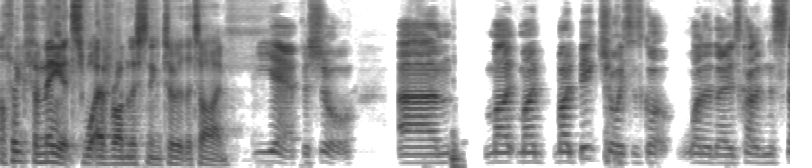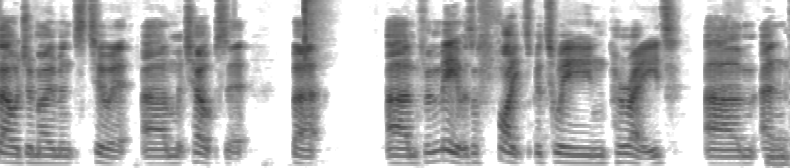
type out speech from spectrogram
I think for me, it's whatever I'm listening to at the time. yeah for sure. Um my my my big choice has got one of those kind of nostalgia moments to it, um, which helps it. But um, for me, it was a fight between Parade um, and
